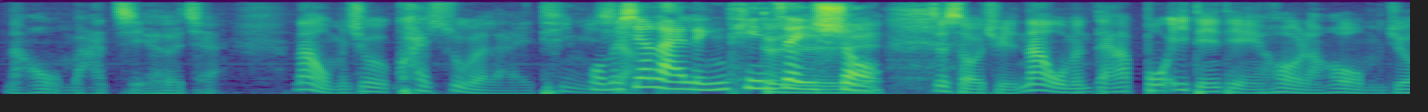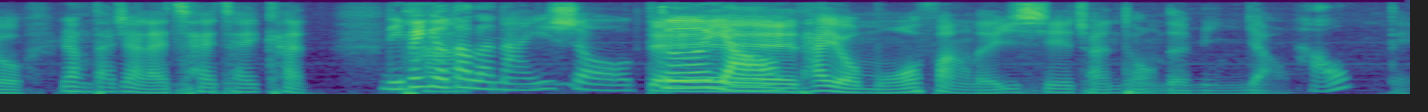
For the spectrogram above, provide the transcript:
然后我们把它结合起来。那我们就快速的来听一下。我们先来聆听这一首对对对对这首曲。那我们等下播一点点以后，然后我们就让大家来猜猜看，里面又到了哪一首歌谣？对，它有模仿了一些传统的民谣。好，对。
